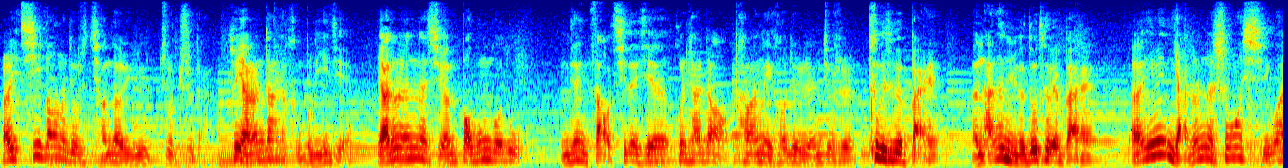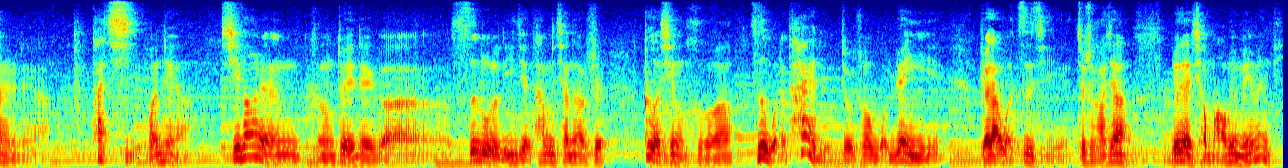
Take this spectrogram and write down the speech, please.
而西方呢就是强调于就质感，所以亚洲人当时很不理解。亚洲人呢喜欢曝光过度。你看早期的一些婚纱照拍完了以后，这个人就是特别特别白，啊，男的女的都特别白，啊，因为亚洲人的生活习惯是这样，他喜欢这样。西方人可能对这个思路的理解，他们强调的是个性和自我的态度，就是说我愿意表达我自己，就是好像有点小毛病没问题。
